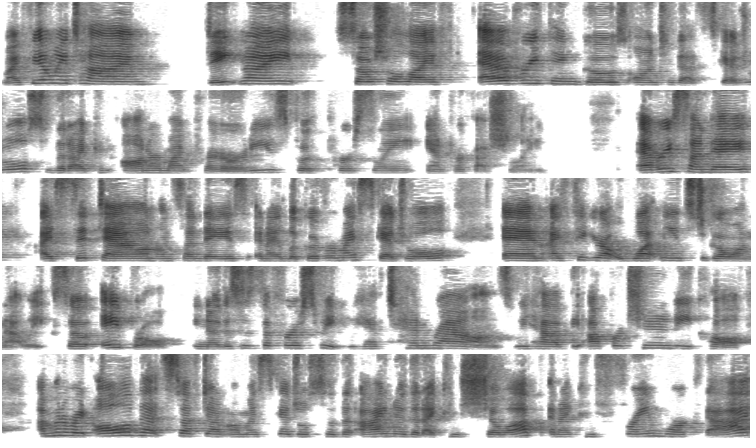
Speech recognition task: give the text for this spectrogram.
my family time, date night, social life, everything goes onto that schedule so that I can honor my priorities both personally and professionally. Every Sunday, I sit down on Sundays and I look over my schedule and I figure out what needs to go on that week. So, April, you know, this is the first week. We have 10 rounds, we have the opportunity call. I'm going to write all of that stuff down on my schedule so that I know that I can show up and I can framework that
